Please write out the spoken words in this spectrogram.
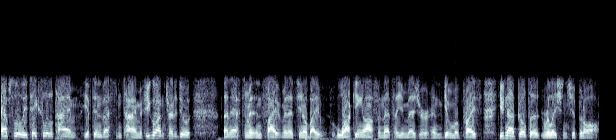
Absolutely. It takes a little time. You have to invest some time. If you go out and try to do an estimate in five minutes, you know, by walking off and that's how you measure and give them a price, you've not built a relationship at all.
